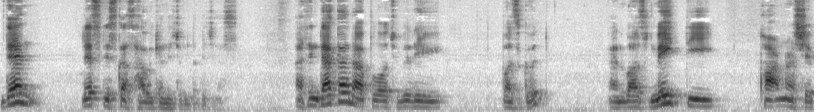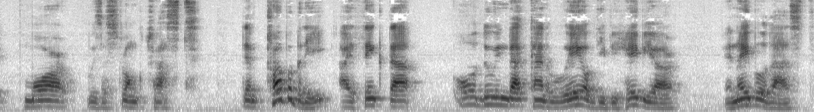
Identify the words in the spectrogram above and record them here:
Then let's discuss how we can resume the business. I think that kind of approach really was good and was made the partnership more with a strong trust. Then probably I think that all doing that kind of way of the behavior enabled us to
